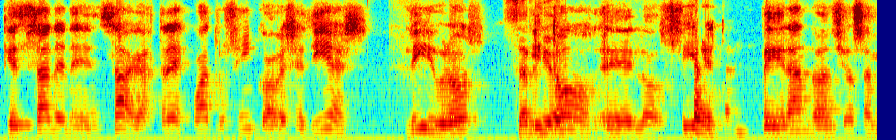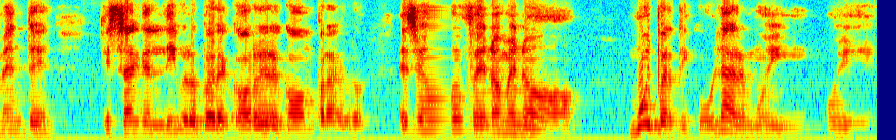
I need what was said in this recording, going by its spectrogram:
que salen en sagas, 3, 4, 5, a veces 10 libros, y todos eh, los están esperando ansiosamente que salga el libro para correr a comprarlo. Ese es un fenómeno muy particular, muy, muy,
